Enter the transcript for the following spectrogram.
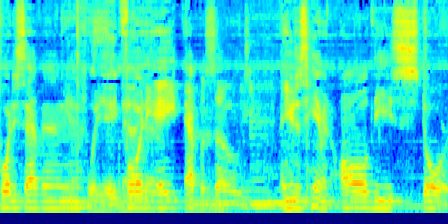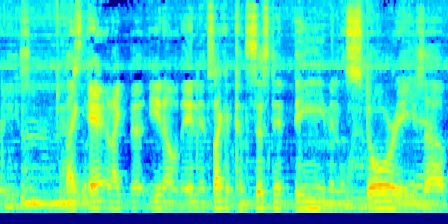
47, 48 now, 48 episodes, mm-hmm. Mm-hmm. and you're just hearing all these stories. Mm-hmm. Like, eh, like the, you know, and it's like a consistent theme in the stories Yeah. of,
